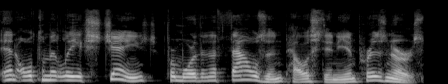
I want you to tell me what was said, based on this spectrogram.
and ultimately exchanged for more than a thousand Palestinian prisoners.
